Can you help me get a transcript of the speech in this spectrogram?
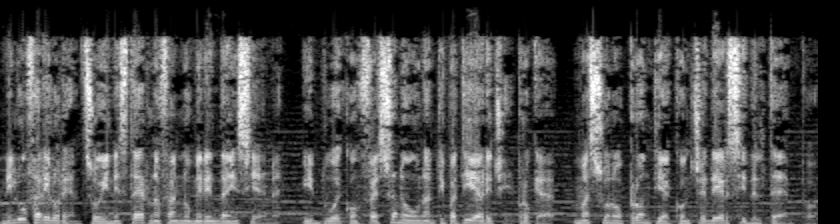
Nilufar e Lorenzo in esterna fanno merenda insieme, i due confessano un'antipatia reciproca, ma sono pronti a concedersi del tempo.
